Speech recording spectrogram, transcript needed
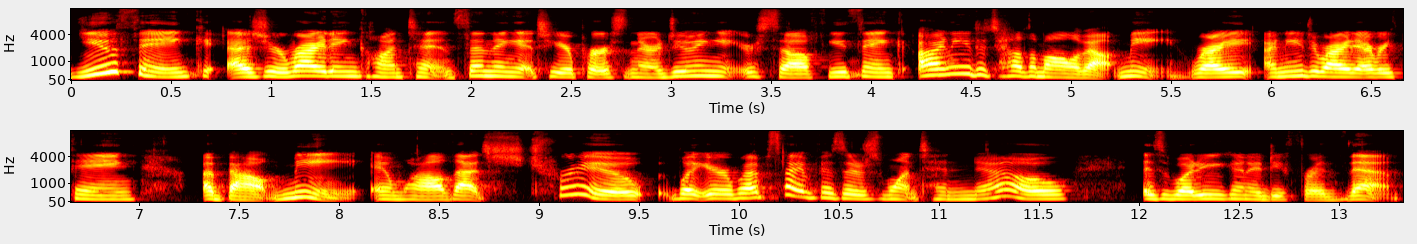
you think as you're writing content and sending it to your person or doing it yourself, you think, I need to tell them all about me, right? I need to write everything about me. And while that's true, what your website visitors want to know is what are you going to do for them?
